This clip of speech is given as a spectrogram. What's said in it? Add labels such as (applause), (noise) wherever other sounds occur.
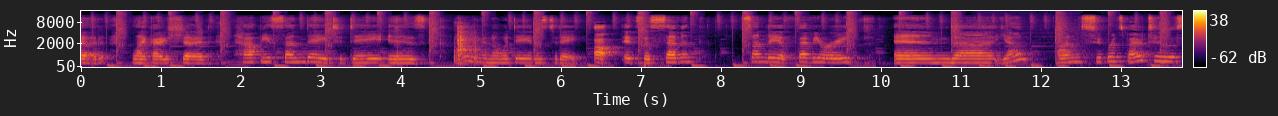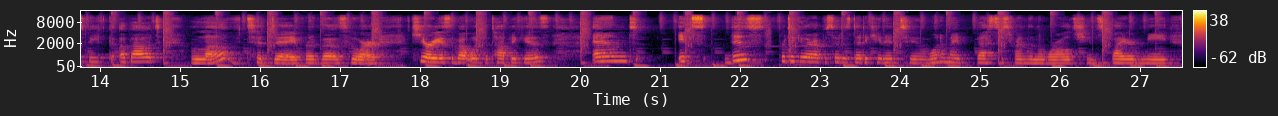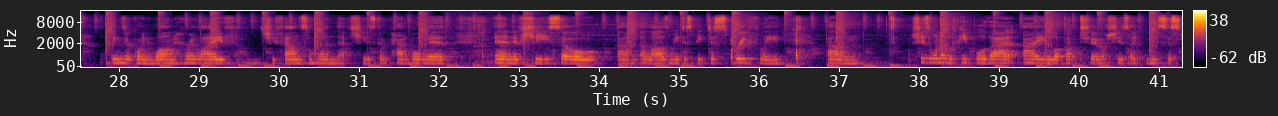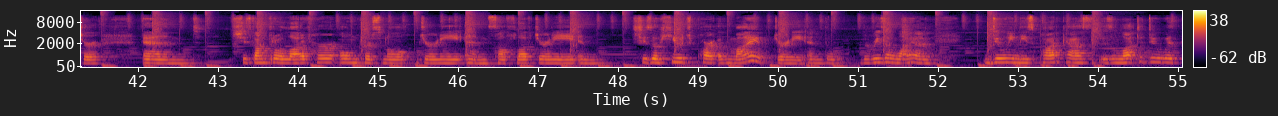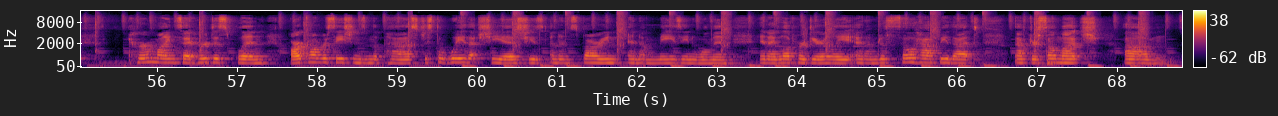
good like I should. Happy Sunday. Today is, I don't even know what day it is today. Ah, it's the 7th Sunday of February. And uh, yeah, I'm super inspired to speak about love today for those who are curious about what the topic is. And it's this particular episode is dedicated to one of my bestest friends in the world. She inspired me. Things are going well in her life. Um, she found someone that she is compatible with. And if she so um, allows me to speak just briefly, um, she's one of the people that I look up to. She's like my sister. And she's gone through a lot of her own personal journey and self love journey. And she's a huge part of my journey. And the the reason why I'm doing these podcasts is a lot to do with her mindset, her discipline, our conversations in the past, just the way that she is. She's an inspiring and amazing woman, and I love her dearly. And I'm just so happy that after so much, um,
